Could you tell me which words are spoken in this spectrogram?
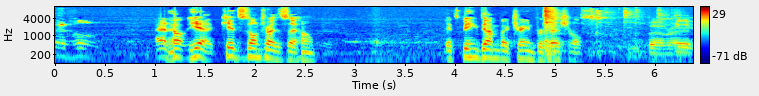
At home. At home. Yeah, kids don't try this at home. It's being done by trained professionals. Boom, right there.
